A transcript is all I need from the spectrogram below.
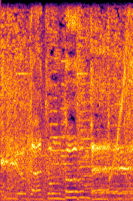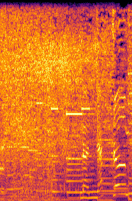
이유가 궁금해. 난 약점이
